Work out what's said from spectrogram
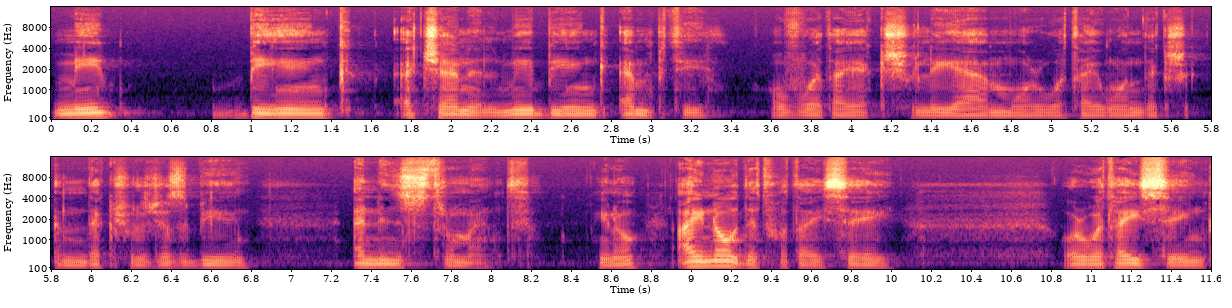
me being a channel, me being empty of what I actually am or what I want, and actually just being an instrument. You know, I know that what I say or what I sing,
